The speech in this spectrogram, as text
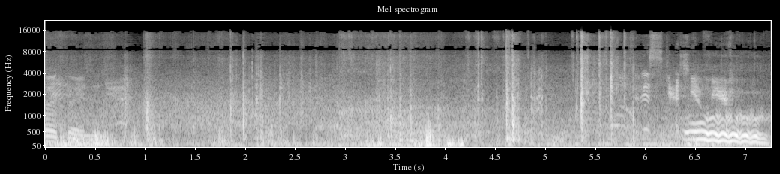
So crazy. It is sketchy up here. Ooh.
